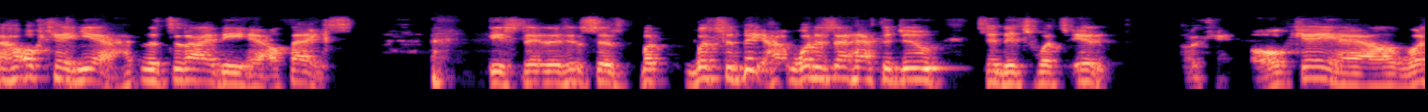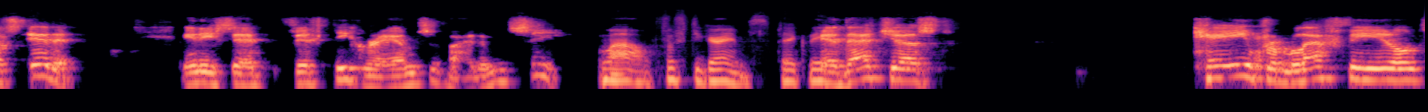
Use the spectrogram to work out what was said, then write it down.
oh, okay, yeah, that's an IV, Hal. Thanks. He says, but what's the big, what does that have to do? He said, it's what's in it. Okay. Okay, Hal, what's in it? And he said 50 grams of vitamin C. Wow, 50 grams. And that just came from left field,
